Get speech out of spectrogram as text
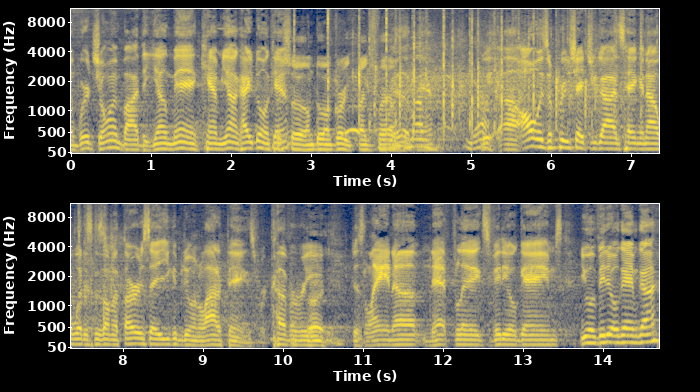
and we're joined by the young man, Cam Young. How you doing, Cam? Yes, sir. I'm doing great. Thanks for having Good, me. man. Yeah. We uh, always appreciate you guys hanging out with us because on a Thursday you can be doing a lot of things: recovery, Right. just laying up, Netflix, video games. You a video game guy?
